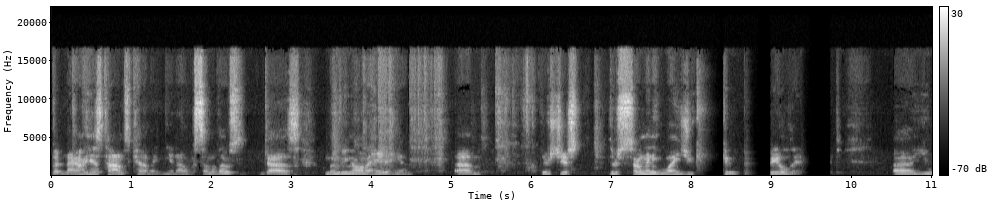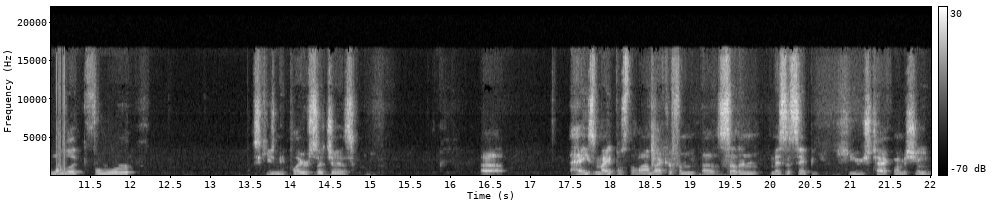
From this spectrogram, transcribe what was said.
but now his time's coming. You know, with some of those guys moving on ahead of him. Um, there's just there's so many ways you can build it. Uh, you want to look for, excuse me, players such as uh, Hayes Maples, the linebacker from uh, Southern Mississippi, huge tackling machine.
